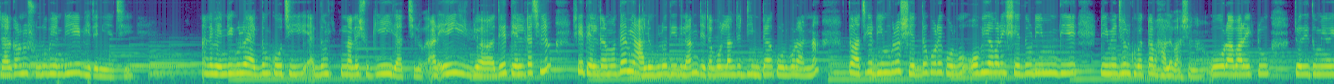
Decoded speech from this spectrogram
যার কারণে শুধু ভেন্ডি ভেজে নিয়েছি। নাহলে ভেন্ডিগুলো একদম কচি, একদম নালে শুকিয়েই যাচ্ছিল। আর এই যে তেলটা ছিল, সেই তেলটার মধ্যে আমি আলুগুলো দিয়ে দিলাম, যেটা বললাম যে ডিমটা করব রান্না। তো আজকে ডিমগুলো সেদ্ধ করে করব। ওবি আবার এই সেদ্ধ ডিম দিয়ে ডিমের ঝোল খুব একটা ভালোবাসে না। ওর আবার একটু যদি তুমি ওই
